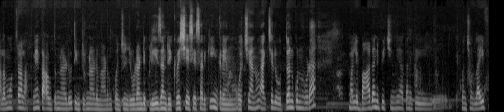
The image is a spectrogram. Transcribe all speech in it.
మలమూత్రాలు అతనే తాగుతున్నాడు తింటున్నాడు మేడం. కొంచెం చూడండి ప్లీజ్ అని రిక్వెస్ట్ చేసేసరికి ఇంకా నేను వచ్చాను. యాక్చువల్లీ వద్దనుకుని కూడా మళ్ళీ బాధ అనిపించింది. అతనికి కొంచెం లైఫ్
